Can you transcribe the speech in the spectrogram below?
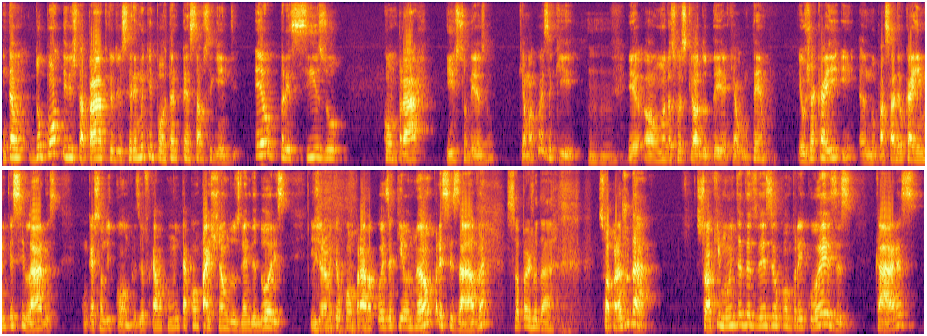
Então, do ponto de vista prático, eu seria muito importante pensar o seguinte: eu preciso comprar isso mesmo, que é uma coisa que. Uhum. Eu, uma das coisas que eu adotei aqui há algum tempo, eu já caí, no passado eu caí em muitas ciladas com questão de compras. Eu ficava com muita compaixão dos vendedores e geralmente eu comprava coisa que eu não precisava. Só para ajudar. Só para ajudar. Só que muitas das vezes eu comprei coisas caras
